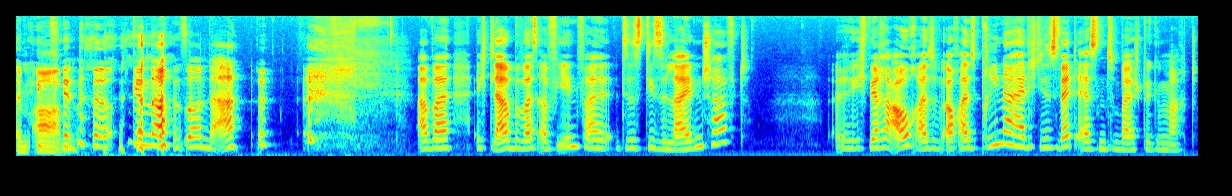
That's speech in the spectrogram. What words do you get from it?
im Arm. genau, genau, so eine Art. Aber ich glaube, was auf jeden Fall, das ist diese Leidenschaft ich wäre auch, also auch als Brina hätte ich dieses Wettessen zum Beispiel gemacht.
